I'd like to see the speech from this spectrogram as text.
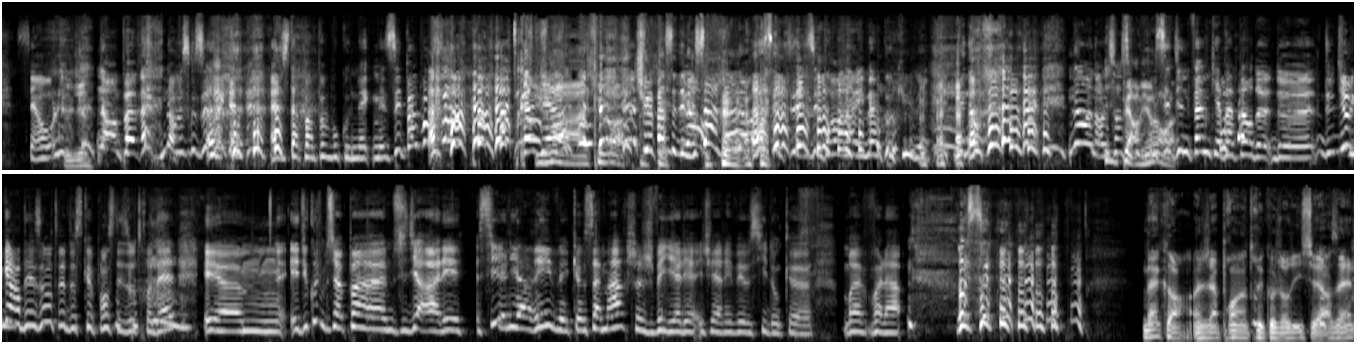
c'est un rôle. Non, pas, non, parce que c'est vrai qu'elle se tape un peu beaucoup de mecs, mais c'est pas pour Très bien. Tu veux passer des messages hein ça. C'est- C'est pour arriver à cocu. Mais, mais non. non, dans le sens Hyper où violent, c'est une femme qui a pas peur de, de, de- du regard des autres et de ce que pensent les autres d'elle. Et, euh, et du coup, je me suis peu, je me suis dit, ah, allez, si elle y arrive et que ça marche, je vais y aller, je vais y arriver aussi. Donc, euh, bref, voilà. D'accord, j'apprends un truc aujourd'hui sur Erzen.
